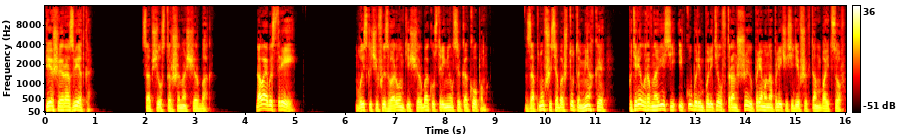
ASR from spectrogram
«Пешая разведка», — сообщил старшина Щербак. «Давай быстрее!» Выскочив из воронки, Щербак устремился к окопам. Запнувшись обо что-то мягкое, потерял равновесие и кубарем полетел в траншею прямо на плечи сидевших там бойцов.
